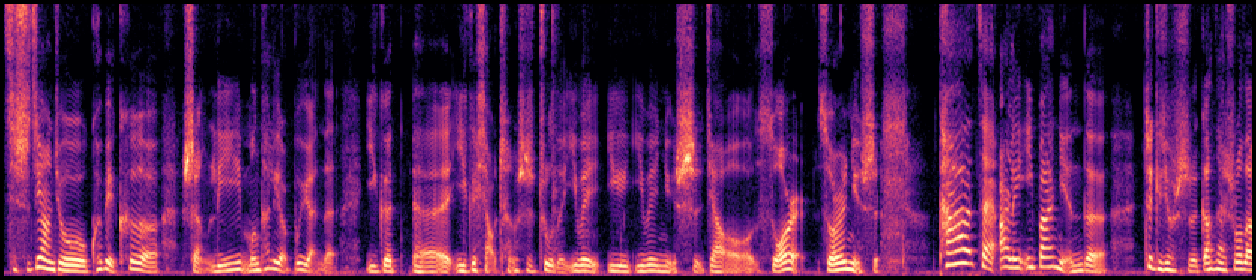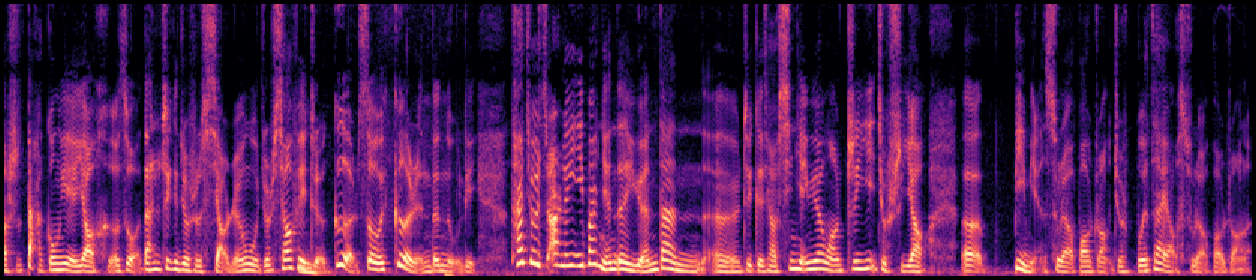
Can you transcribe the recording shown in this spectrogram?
其实际上就魁北克省离蒙特利尔不远的一个呃一个小城市住的一位一一位女士，叫索尔索尔女士，她在二零一八年的。这个就是刚才说到是大工业要合作，但是这个就是小人物，就是消费者个作为个人的努力。他就是二零一八年的元旦，呃，这个叫新年愿望之一，就是要呃避免塑料包装，就是不再要塑料包装了。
